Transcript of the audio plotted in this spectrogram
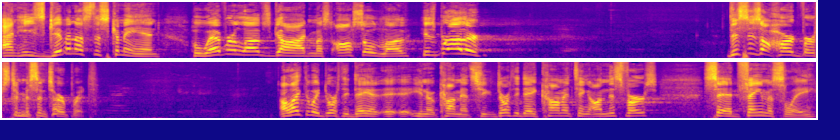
And he's given us this command whoever loves God must also love his brother. This is a hard verse to misinterpret. I like the way Dorothy Day, uh, uh, you know, comments. Dorothy Day commenting on this verse said famously,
